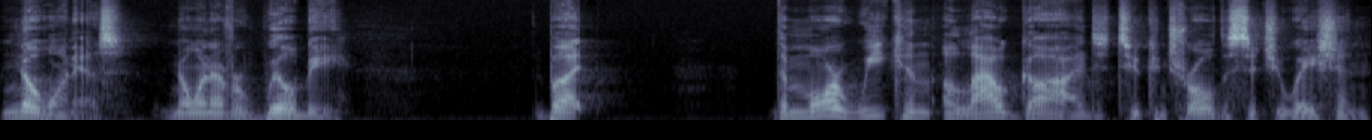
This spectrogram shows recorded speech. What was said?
No one is. No one ever will be. But the more we can allow God to control the situation,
